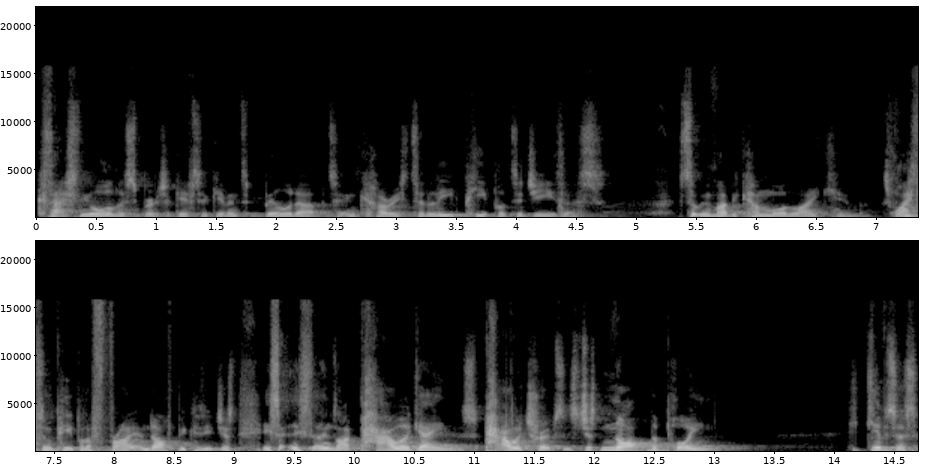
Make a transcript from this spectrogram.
Because actually, all the spiritual gifts are given to build up, to encourage, to lead people to Jesus so we might become more like him. That's why some people are frightened off because it just, it's, it's things like power games, power trips. It's just not the point. He gives us,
